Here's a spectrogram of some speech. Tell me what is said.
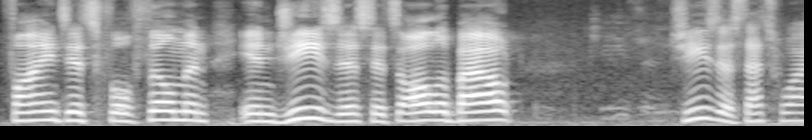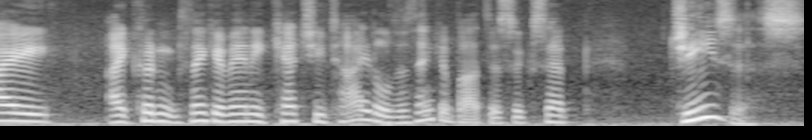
finds its fulfillment in Jesus. It's all about Jesus. Jesus. That's why I couldn't think of any catchy title to think about this except Jesus.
